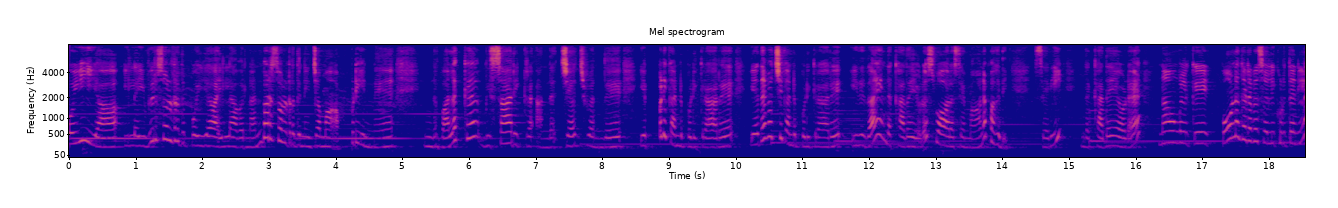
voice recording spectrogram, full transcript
பொய்யா? இல்லை இவர் சொல்றது பொய்யா? இல்லை அவர் நண்பர் சொல்றது நிஜமா? அப்படின்னு இந்த வழக்கை விசாரிக்கிற அந்த ஜட்ஜ் வந்து எப்படி கண்டுபிடிக்கிறாரு? எதை வச்சு கண்டுபிடிக்கிறாரு? இதுதான் இந்த கதையோட சுவாரஸ்யமான பகுதி. சரி இந்த கதையோட நான் உங்களுக்கு போன தடவை சொல்லி கொடுத்தேன்ல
